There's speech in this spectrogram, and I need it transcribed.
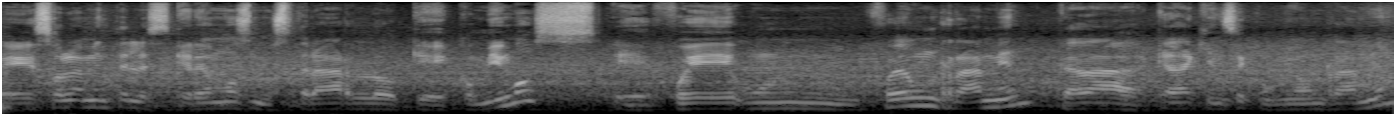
eh, solamente les queremos mostrar lo que comimos. Eh, fue, un, fue un ramen, cada, cada quien se comió un ramen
